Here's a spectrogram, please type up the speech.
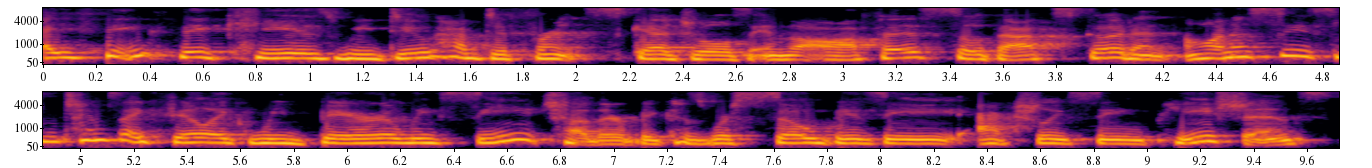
I think the key is we do have different schedules in the office, so that's good. And honestly, sometimes I feel like we barely see each other because we're so busy actually seeing patients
